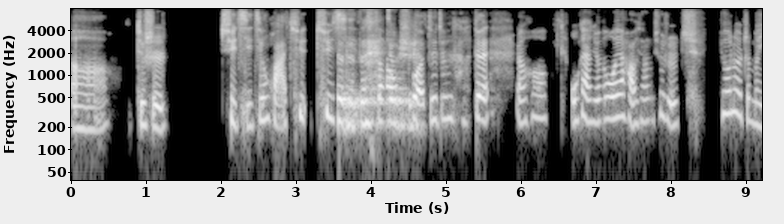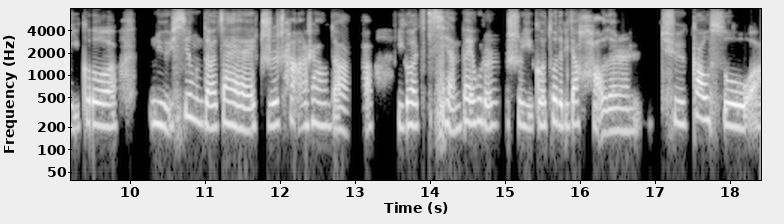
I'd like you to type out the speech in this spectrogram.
呃，就是取其精华，去去其糟粕，对对 对。然后我感觉我也好像确实缺了这么一个女性的在职场上的一个前辈，或者是一个做的比较好的人，去告诉我。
